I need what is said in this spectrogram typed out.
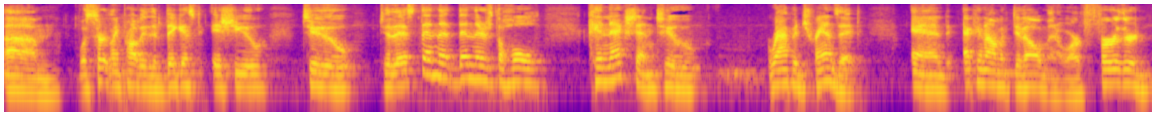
um, was certainly probably the biggest issue to to this. Then the, then there's the whole connection to rapid transit and economic development or further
